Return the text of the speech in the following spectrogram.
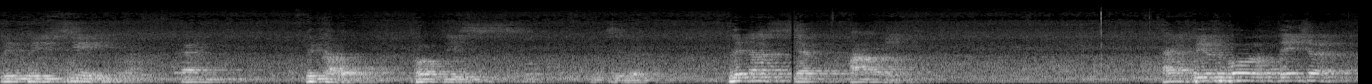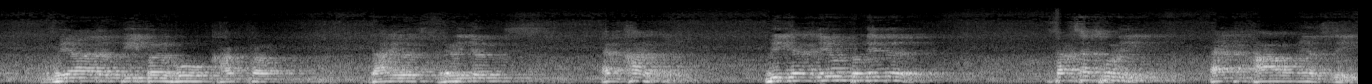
will be safe and recover from this incident. Let us get harmony and beautiful nation we are the people who come from diverse religions and cultures. We can live together successfully and harmoniously.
